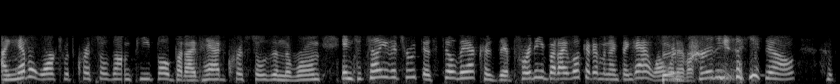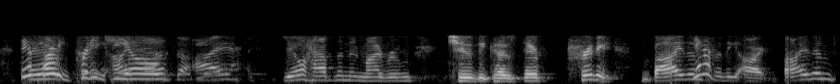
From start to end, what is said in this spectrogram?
I never worked with crystals on people, but I've had crystals in the room. And to tell you the truth, they're still there because they're pretty. But I look at them and I think, ah, well, they're whatever. Pretty. you know. They're they pretty, pretty, geos. I, I still have them in my room too because they're pretty. Buy them Yeah. for the art. Buy them,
